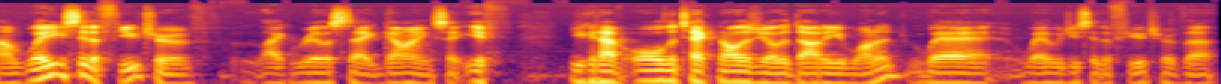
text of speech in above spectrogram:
Um, where do you see the future of like real estate going? So, if you could have all the technology or the data you wanted, where where would you see the future of that?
